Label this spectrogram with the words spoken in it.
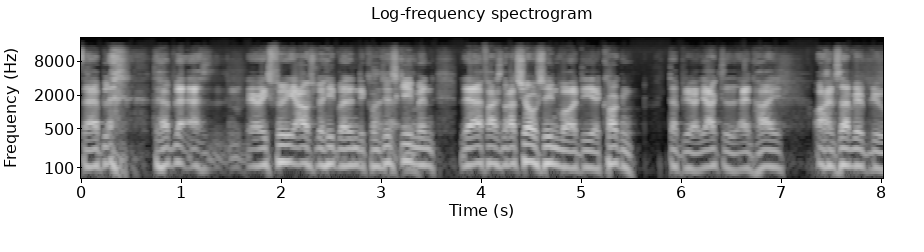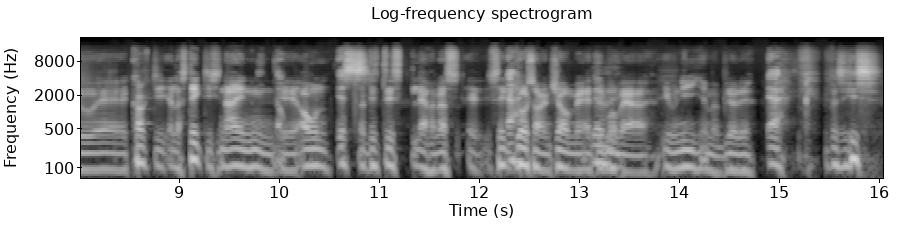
der er blandt, der er blandt, altså, jeg vil ikke selvfølgelig ikke afsløre helt, hvordan det kommer Nej, til at ske, nej. men der er faktisk en ret sjov scene, hvor det er kokken, der bliver jagtet af en haj, og han så er ved at blive øh, kogt i, eller stegt i sin egen øh, ovn. Yes. Og det, det laver han også øh, selv Ja. ja. så en sjov med, at det må være ironi, at man bliver det. Ja, præcis.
